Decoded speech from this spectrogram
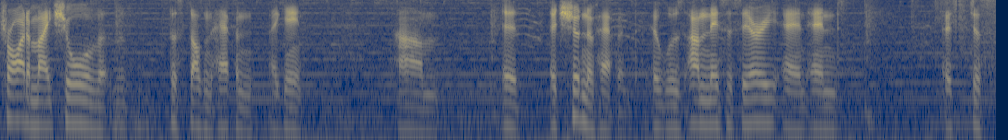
try to make sure that this doesn't happen again. Um, it, it shouldn't have happened. It was unnecessary and, and it just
